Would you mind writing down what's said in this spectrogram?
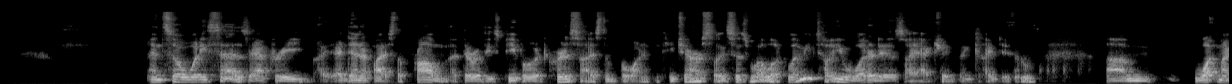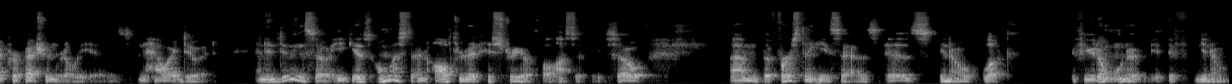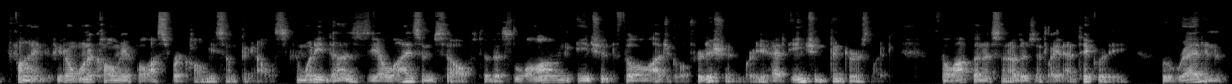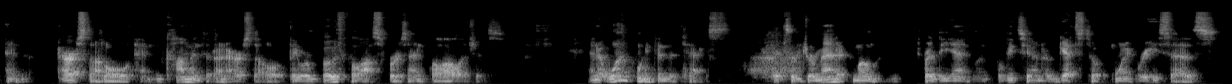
And so what he says after he identifies the problem that there were these people who had criticized him for wanting to teach Aristotle, he says, well, look, let me tell you what it is I actually think I do, um, what my profession really is, and how I do it. And in doing so, he gives almost an alternate history of philosophy. So um, the first thing he says is, you know, look, if you don't want to, if you know, fine. If you don't want to call me a philosopher, call me something else. And what he does is he allies himself to this long ancient philological tradition where you had ancient thinkers like Philoponus and others in late antiquity who read and, and Aristotle and commented on Aristotle. They were both philosophers and philologists. And at one point in the text, it's a dramatic moment toward the end when Poliziano gets to a point where he says,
